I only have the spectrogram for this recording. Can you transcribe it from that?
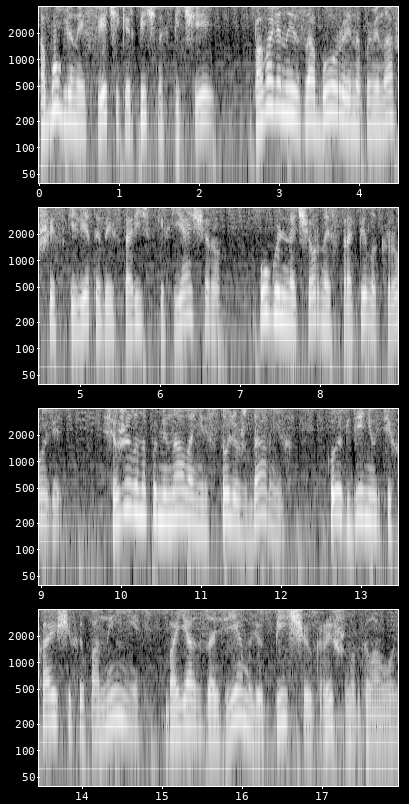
обугленные свечи кирпичных печей, поваленные заборы и напоминавшие скелеты доисторических ящеров, угольно-черные стропила крови — все живо напоминало о не столь уж давних, кое-где не утихающих и поныне, боях за землю, пищу и крышу над головой.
